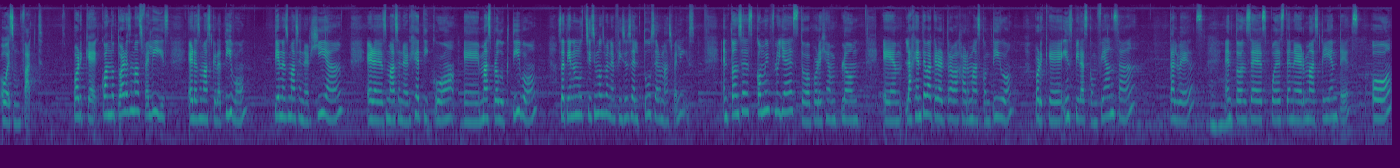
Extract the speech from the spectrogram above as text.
o es un fact. Porque cuando tú eres más feliz, eres más creativo, tienes más energía, eres más energético, eh, más productivo. O sea, tiene muchísimos beneficios el tú ser más feliz. Entonces, ¿cómo influye esto? Por ejemplo, em, la gente va a querer trabajar más contigo porque inspiras confianza, tal vez. Entonces, puedes tener más clientes o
